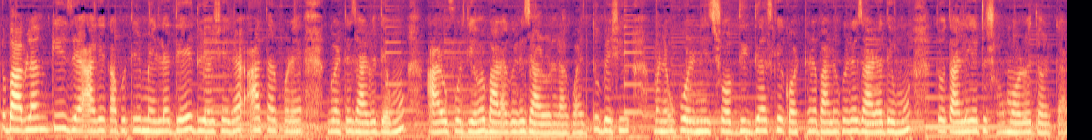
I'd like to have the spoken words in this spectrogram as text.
তো ভাবলাম কি যে আগে কাপড়টি মেলা দিয়ে দুই সেরা, আর তারপরে ঘরটা ঝাড়ু দেবো, আর উপর দিয়ে আবার ভালো করে ঝাড়ন লাগবে। আর একটু বেশি মানে উপরে নিচ সব দিক দিয়ে আজকে ঘরটারে ভালো করে ঝাড়া দেবো, তো তার লেগে একটু সময়ও দরকার।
